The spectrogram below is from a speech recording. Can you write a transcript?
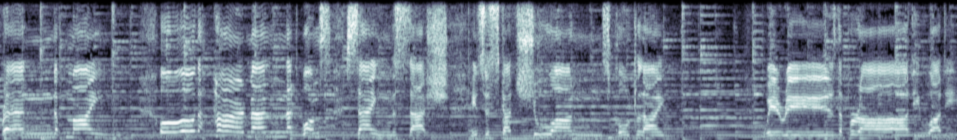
friend of mine? Oh, the hard man that once sang the sash in Saskatchewan's cold line. Where is the Brody Waddy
